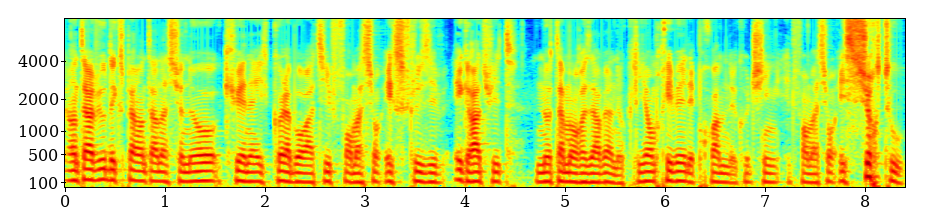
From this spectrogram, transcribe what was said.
interviews d'experts internationaux, QA collaboratifs, formations exclusives et gratuites, notamment réservées à nos clients privés, des programmes de coaching et de formation, et surtout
